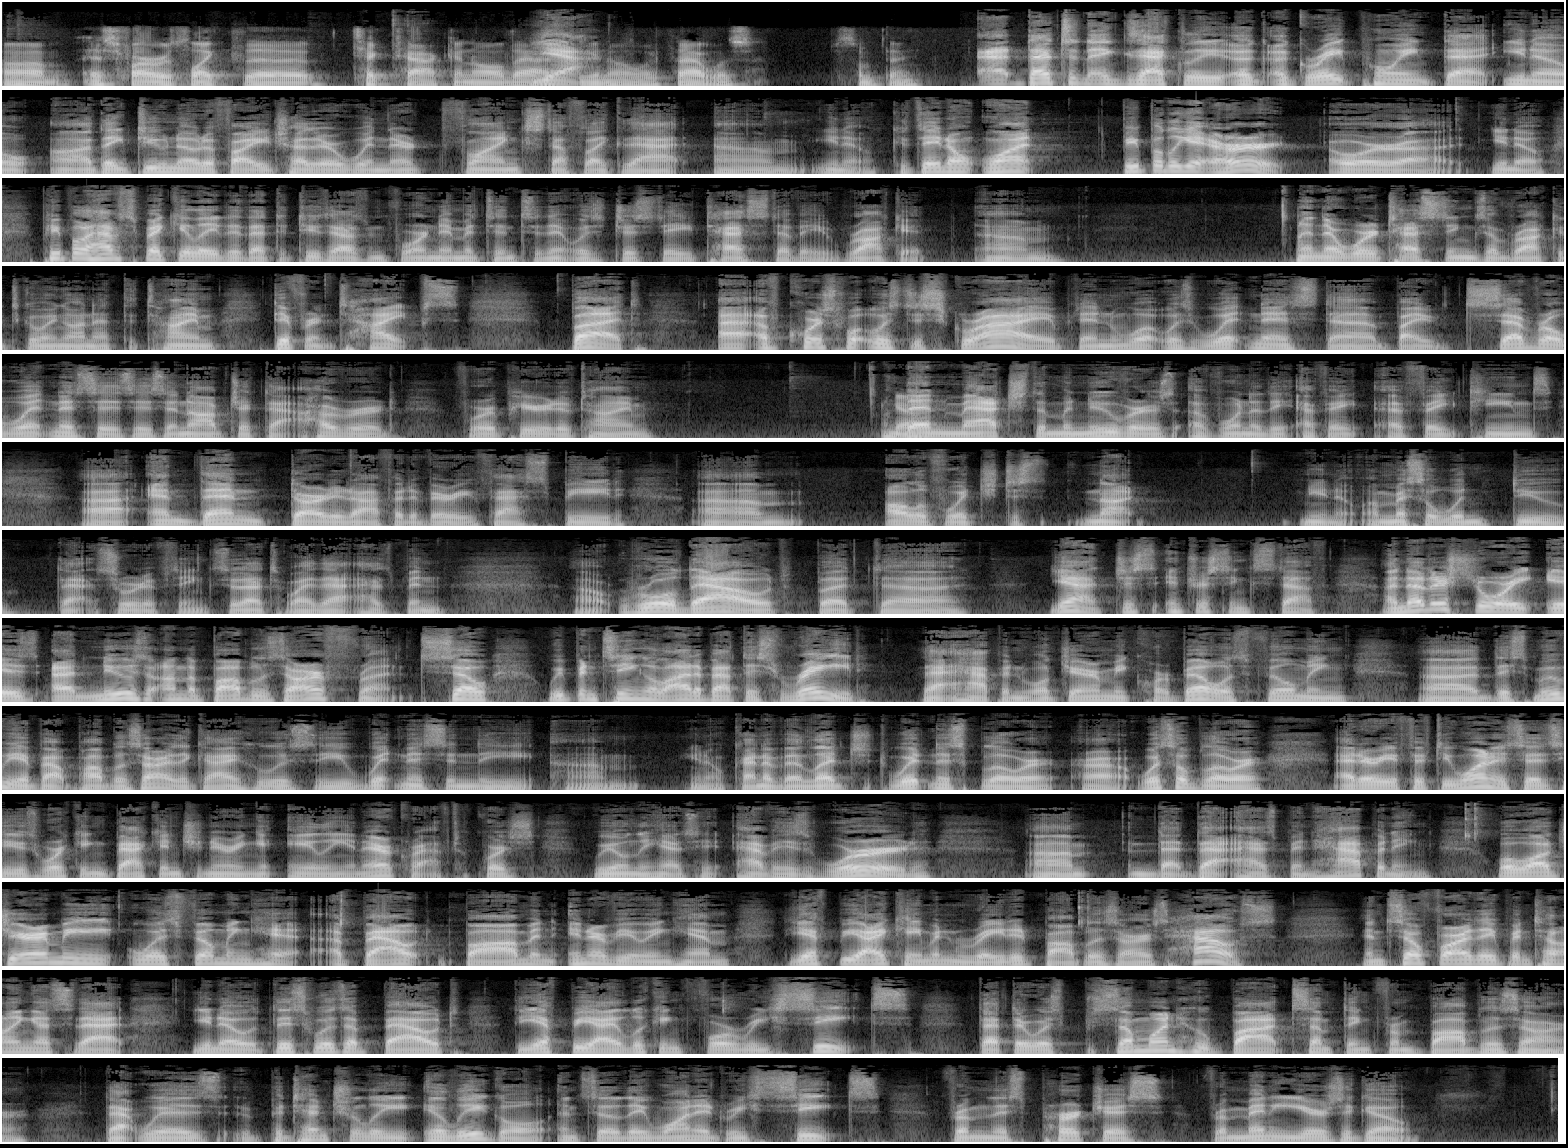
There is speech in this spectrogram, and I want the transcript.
um, as far as like the tic tac and all that. Yeah. You know, if that was something. Uh, that's an exactly a, a, great point that you know uh, they do notify each other when they're flying stuff like that um, you know because they don't want people to get hurt or uh, you know people have speculated that the 2004 nimitz incident was just a test of a rocket um, and there were testings of rockets going on at the time different types. But uh, of course what was described and what was witnessed uh, by several witnesses is an object that hovered for a period of time yeah. then matched the maneuvers of one of the F-8, F-18s uh, and then darted off at a very fast speed um, all of which just not, you know, a missile wouldn't do that sort of thing. So that's why that has been uh, rolled out. But uh, yeah, just interesting stuff. Another story is uh, news on the Bob Lazar front. So we've been seeing a lot about this raid that happened while Jeremy Corbell was filming uh, this movie about Bob Lazar, the guy who was the witness in the um, you know, kind of alleged witness blower, uh, whistleblower at Area 51 who says he was working back engineering alien aircraft. Of course, we only have, have his word um, that that has been happening. Well, while Jeremy was filming about Bob and interviewing him, the FBI came and raided Bob Lazar's house. And so far, they've been telling us that, you know, this was about the FBI looking for receipts, that there was someone who bought something from Bob Lazar that was potentially illegal, and so they wanted receipts from this purchase from many years ago.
